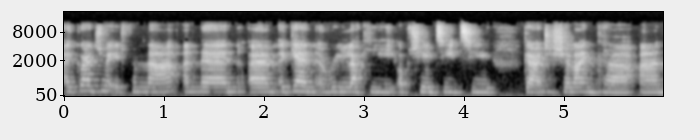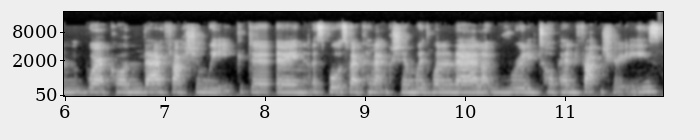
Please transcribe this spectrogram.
I graduated from that, and then um, again a really lucky opportunity to go out to Sri Lanka and work on their fashion week, doing a sportswear collection with one of their like really top end factories.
